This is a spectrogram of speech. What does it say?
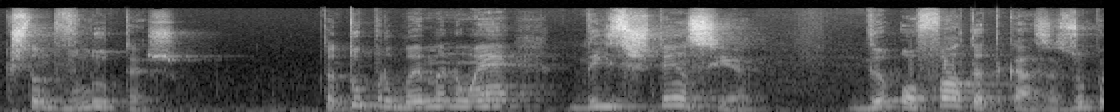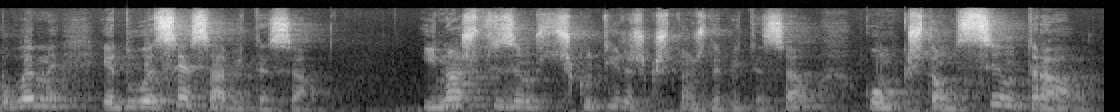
que estão devolutas. Portanto, o problema não é de existência de, ou falta de casas, o problema é do acesso à habitação. E nós precisamos discutir as questões de habitação como questão central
